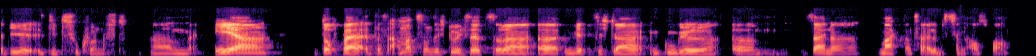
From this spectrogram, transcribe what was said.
die, die Zukunft? ähm, eher doch bei, dass Amazon sich durchsetzt oder äh, wird sich da Google ähm, seine Marktanteile ein bisschen ausbauen?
